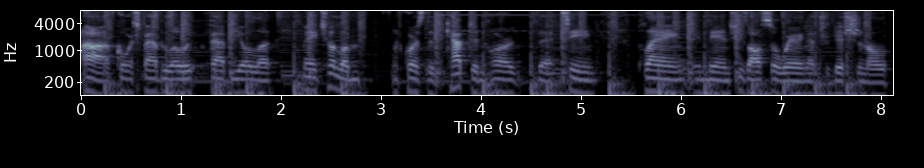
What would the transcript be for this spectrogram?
Uh, of course, Fabiola, Fabiola May Chulum, of course, the captain or the team playing, and then she's also wearing a traditional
